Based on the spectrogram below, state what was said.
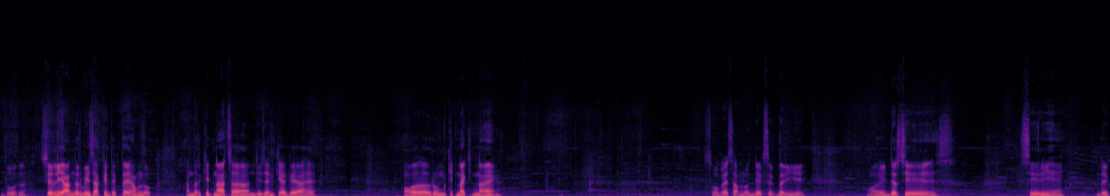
तो चलिए, अंदर भी जाके देखते हैं हम लोग, अंदर कितना अच्छा डिज़ाइन किया गया है। और रूम कितना कितना है। सो गैस आप लोग देख सकते हैं ये। और इधर से सीढ़ी है, देख।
